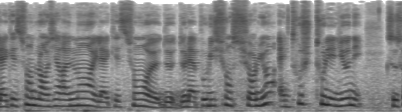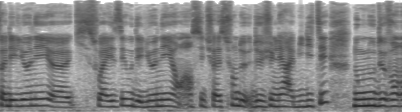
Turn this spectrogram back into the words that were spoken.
la question de l'environnement et la question euh, de, la pollution sur Lyon, elle touche tous les Lyonnais, que ce soit des Lyonnais euh, qui soient aisés ou des Lyonnais en, situation de, vulnérabilité. Donc nous devons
